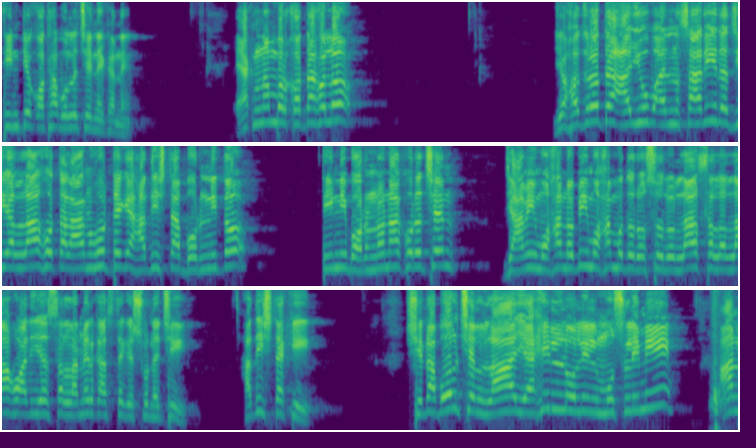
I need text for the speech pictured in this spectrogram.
তিনটে কথা বলেছেন এখানে। এক নম্বর কথা হলো যে হজরতে আয়ুব আনসারি রাজি আল্লাহ তালানহু থেকে হাদিসটা বর্ণিত। তিনি বর্ণনা করেছেন যে আমি মহানবী মোহাম্মদ রসুল্লাহ সাল্লাহ আলিয়া সাল্লামের কাছ থেকে শুনেছি। হাদিসটা কি? সেটা বলছেন, লা ইয়াহিল্লুলিল মুসলিমি আন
